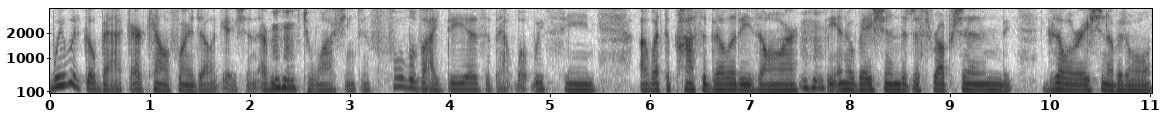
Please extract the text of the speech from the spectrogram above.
We would go back, our California delegation, every Mm-hmm. week to Washington, full of ideas about what we've seen, uh, what the possibilities are, Mm-hmm. the innovation, the disruption, the exhilaration of it all.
